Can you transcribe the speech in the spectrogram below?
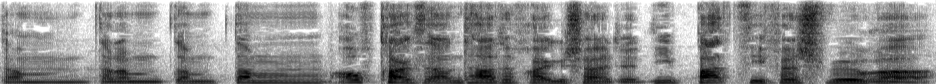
Dam, dam, dam, dam. Auftragsattentate freigeschaltet. Die Pazzi-Verschwörer.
